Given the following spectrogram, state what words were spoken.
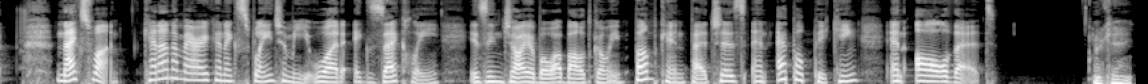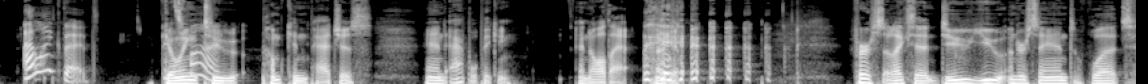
Next one. Can an American explain to me what exactly is enjoyable about going pumpkin patches and apple picking and all that? Okay. I like that. Going to pumpkin patches and apple picking and all that. Okay. First, Alexa, do you understand what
